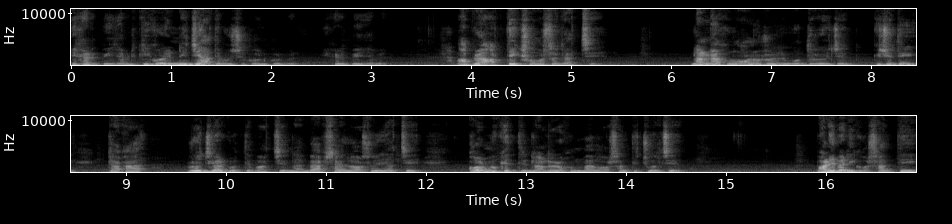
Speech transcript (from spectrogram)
এখানে পেয়ে যাবেন। কি করে? নিজে হাতে বশীকরণ করবেন, এখানে পেয়ে যাবেন। আপনার আর্থিক সমস্যা যাচ্ছে নানা রকম অনটনের মধ্যে রয়েছেন, কিছুতেই টাকা রোজগার করতে পারছে না, ব্যবসায় লস হয়ে যাচ্ছে, কর্মক্ষেত্রে নানা রকমভাবে অশান্তি চলছে, পারিবারিক অশান্তি,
